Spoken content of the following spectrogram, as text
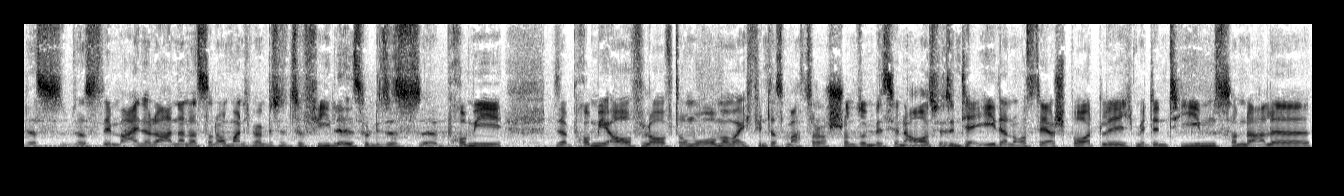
dass, dass dem einen oder anderen das dann auch manchmal ein bisschen zu viel ist. So dieses äh, Promi, dieser Promi-Auflauf drumherum. Aber ich finde, das macht doch schon so ein bisschen aus. Wir sind ja eh dann auch sehr sportlich mit den Teams, haben da alle,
